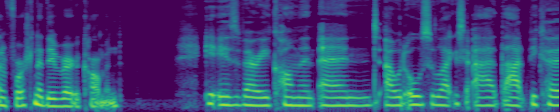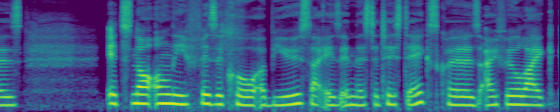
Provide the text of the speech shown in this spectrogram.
unfortunately very common. It is very common, and I would also like to add that because it's not only physical abuse that is in the statistics, because I feel like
